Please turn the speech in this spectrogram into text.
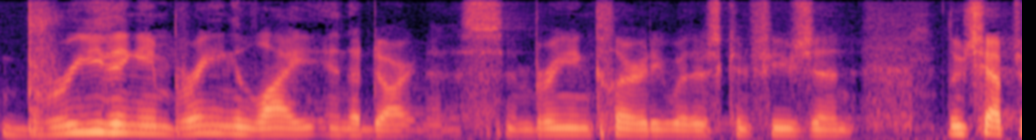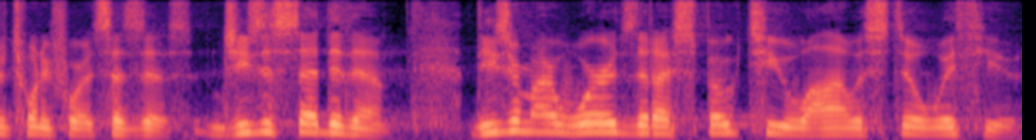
breathing and bringing light in the darkness and bringing clarity where there's confusion. Luke chapter 24, it says this Jesus said to them, These are my words that I spoke to you while I was still with you,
